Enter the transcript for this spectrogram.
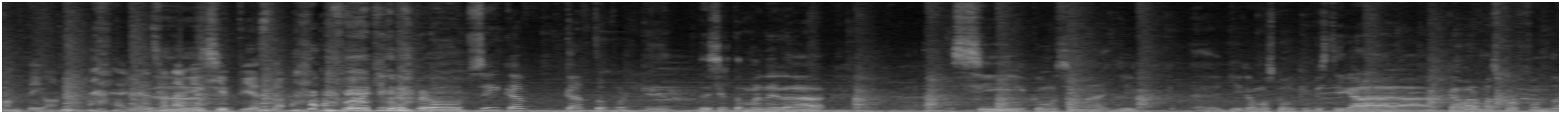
contigo, ¿no? ya suena Ah, bien sí. hippie esto. Bueno, pero sí, cap- capto, porque de cierta manera, sí, ¿cómo se llama? Lleg- eh, Llegamos como que investigar a acabar más profundo.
